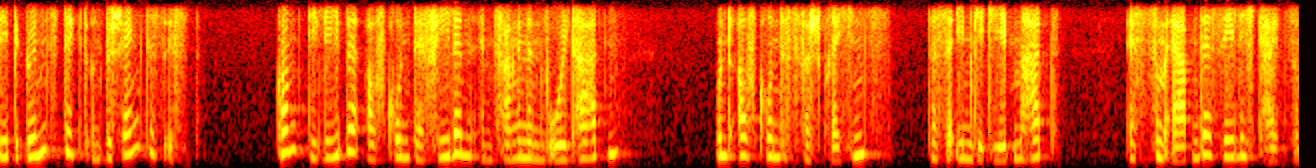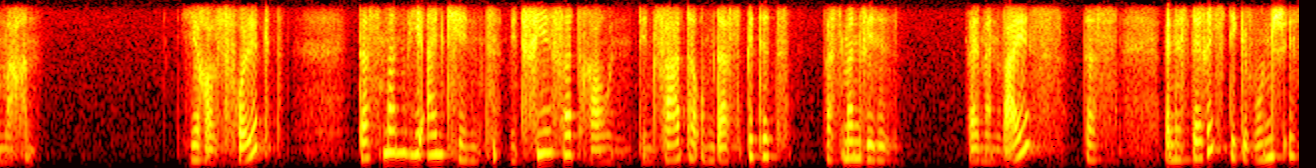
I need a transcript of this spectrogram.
wie begünstigt und beschenkt es ist, kommt die Liebe aufgrund der vielen empfangenen Wohltaten und aufgrund des Versprechens, das er ihm gegeben hat, es zum Erben der Seligkeit zu machen. Hieraus folgt, dass man wie ein Kind mit viel Vertrauen den Vater um das bittet, was man will, weil man weiß, dass, wenn es der richtige Wunsch ist,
